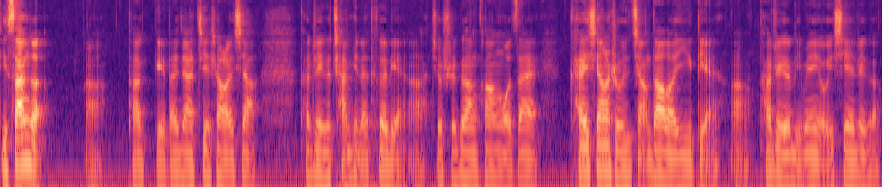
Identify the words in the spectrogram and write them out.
第三个啊，他给大家介绍了一下它这个产品的特点啊，就是刚刚我在开箱的时候就讲到了一点啊，它这个里面有一些这个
